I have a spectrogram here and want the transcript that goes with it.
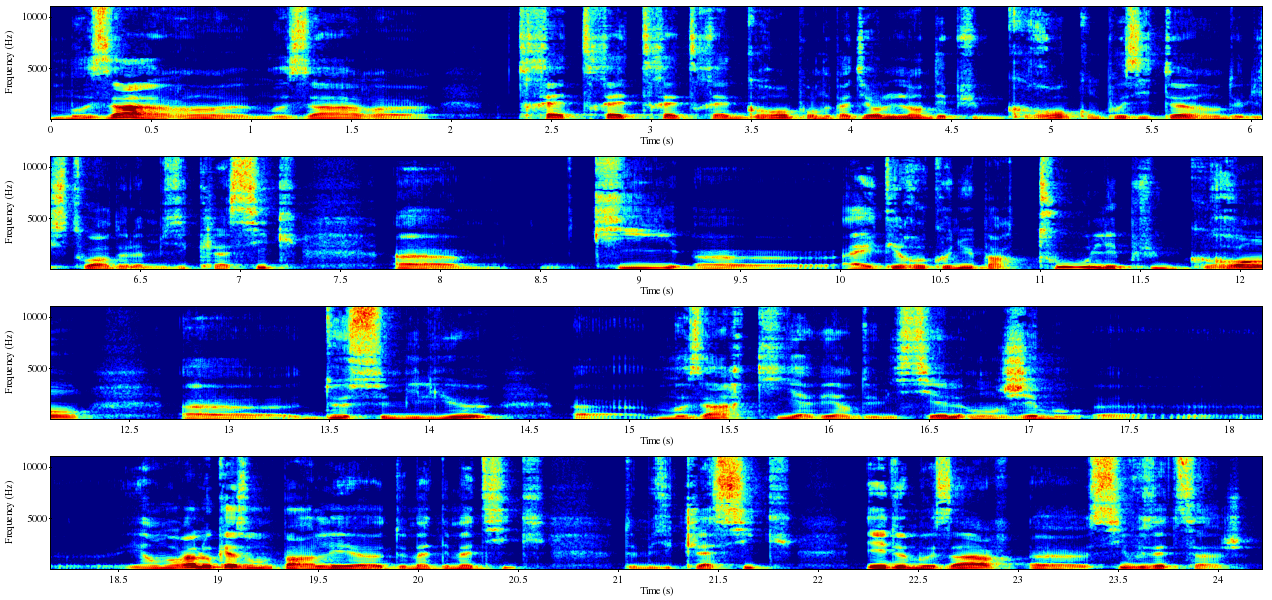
Mozart, hein, Mozart, euh, très très très très grand, pour ne pas dire l'un des plus grands compositeurs de l'histoire de la musique classique, euh, qui a été reconnu par tous les plus grands de ce milieu. Mozart qui avait un demi-ciel en gémeaux. et on aura l'occasion de parler de mathématiques, de musique classique et de Mozart si vous êtes sage.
